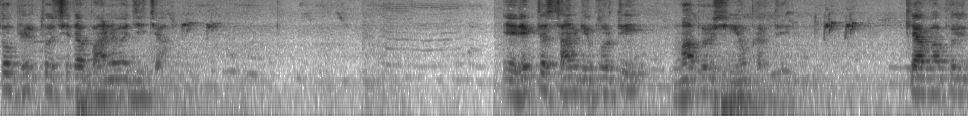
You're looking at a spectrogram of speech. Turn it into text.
तो फिर तो सीधा पांडवा जी जा। ये रिक्त स्थान की पूर्ति महापुरुष यूँ करते। क्या वह पूरी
